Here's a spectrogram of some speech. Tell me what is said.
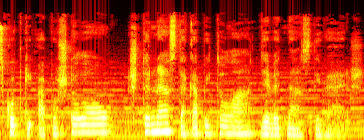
Skutky Apoštolov, 14. kapitola, 19. verš.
